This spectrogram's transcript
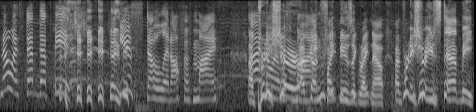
No, I stabbed that bitch. you stole it off of my. I'm pretty know it was sure I've got fight music right now. I'm pretty sure you stabbed me.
